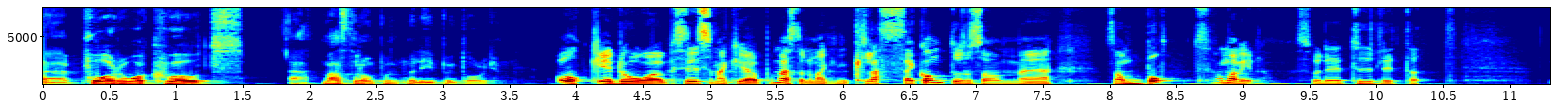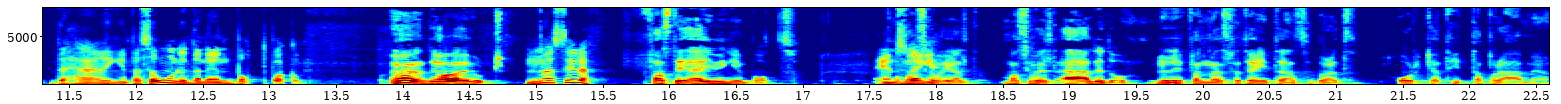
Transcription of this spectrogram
eh, Poirot Quotes at mastodon.melin.org. Och är då, precis som man kan göra på Mastodon, man kan klassa konton som, eh, som bot om man vill. Så det är tydligt att det här är ingen person utan det är en bot bakom. Det har jag gjort. Mm, jag ser det. Fast det är ju ingen bot. Än så man ska, länge. vara helt, man ska vara helt ärlig då. Men det är för mest för att jag inte ens har börjat orka titta på det här med,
